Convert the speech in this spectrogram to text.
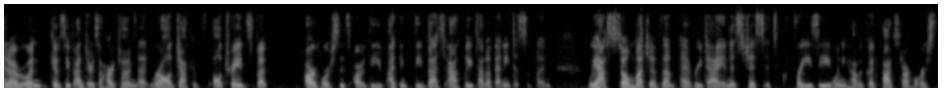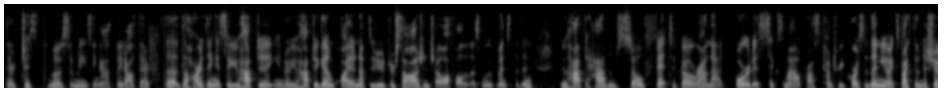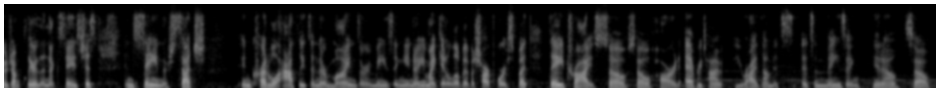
I know everyone gives eventers a hard time that we're all jack of all trades, but our horses are the I think the best athletes out of any discipline we ask so much of them every day and it's just it's crazy when you have a good five star horse. They're just the most amazing athlete out there. The the hard thing is so you have to you know you have to get them quiet enough to do dressage and show off all of those movements but then you have to have them so fit to go around that four to six mile cross country course and then you expect them to show jump clear the next day. It's just insane. There's such incredible athletes and their minds are amazing. You know, you might get a little bit of a sharp horse, but they try so so hard every time you ride them. It's it's amazing, you know. So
